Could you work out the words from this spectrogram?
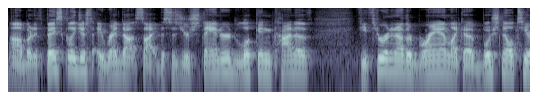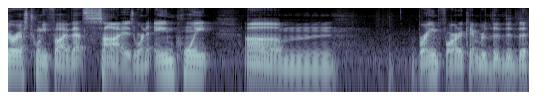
Uh, but it's basically just a red dot sight. This is your standard looking kind of, if you threw in another brand like a Bushnell TRS-25, that size, or an Aimpoint, um, brain fart, I can't remember, the, the, the,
